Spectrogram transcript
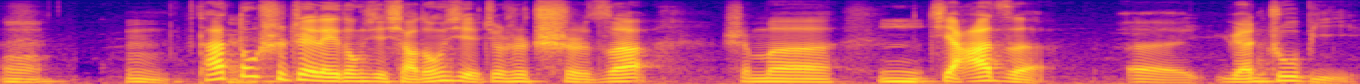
嗯 嗯，它都是这类东西，小东西，就是尺子，什么夹子，呃，圆珠笔。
